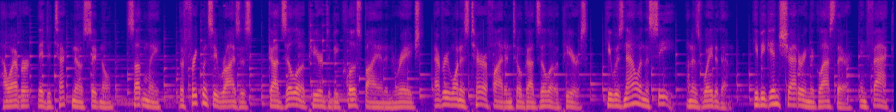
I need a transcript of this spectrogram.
however, they detect no signal. Suddenly, the frequency rises, Godzilla appeared to be close by and enraged, everyone is terrified until Godzilla appears. He was now in the sea, on his way to them. He begins shattering the glass there, in fact,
